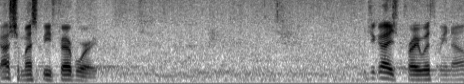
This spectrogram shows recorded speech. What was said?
Gosh, it must be February. Would you guys pray with me now?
